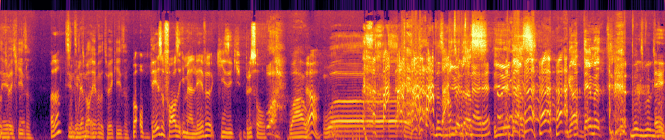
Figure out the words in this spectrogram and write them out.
twee dat kiezen. Wat dan? Het is een Je moet wel een van de twee kiezen. Maar op deze fase in mijn leven kies ik Brussel. Wauw. Ja. Wow. Dat is een Antwerpenaar, hè? Judas. God damn it. Box, box, Hey,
